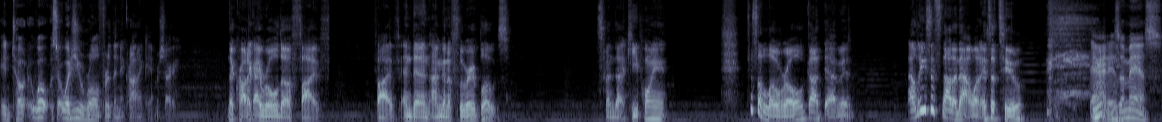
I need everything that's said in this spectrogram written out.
In total, well, so what did you roll for the necrotic damage? Sorry. Necrotic, I rolled a five, five, and then I'm gonna flurry blows. Spend that ki point. Just a low roll. God damn it. At least it's not a that one. It's a two. That is a miss.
